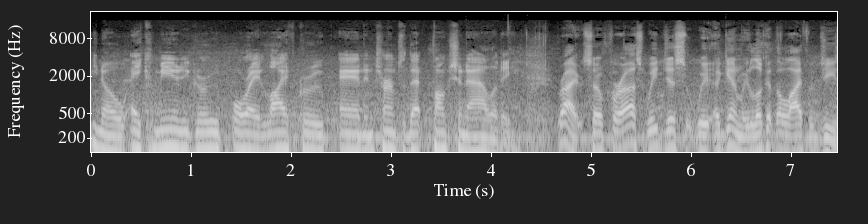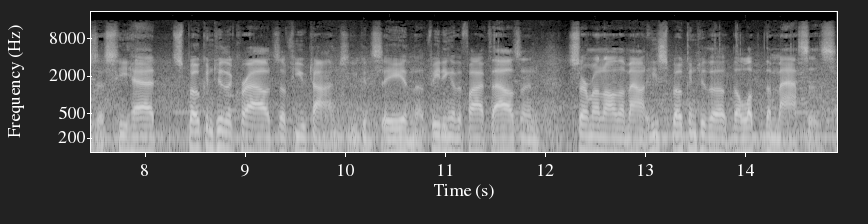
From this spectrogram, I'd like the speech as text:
you know a community group or a life group and in terms of that functionality? Right. So for us we just we again we look at the life of jesus. He had spoken to the crowds a few times. You can see in the feeding of the 5000 sermon on the mount he's spoken to the the, the masses.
